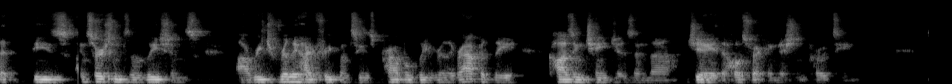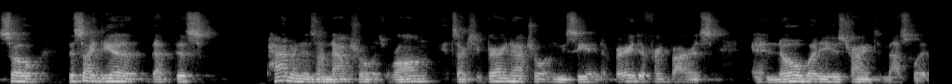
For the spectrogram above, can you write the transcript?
that these insertions and deletions uh, reach really high frequencies, probably really rapidly, causing changes in the J, the host recognition protein. So, this idea that this pattern is unnatural is wrong. It's actually very natural, and we see it in a very different virus. And nobody is trying to mess with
